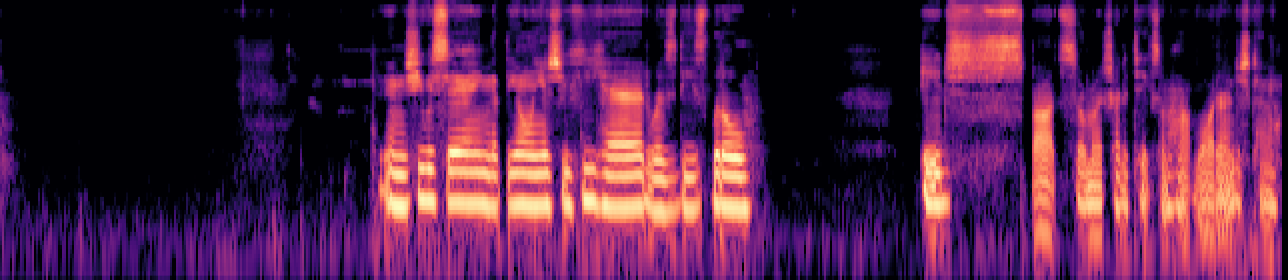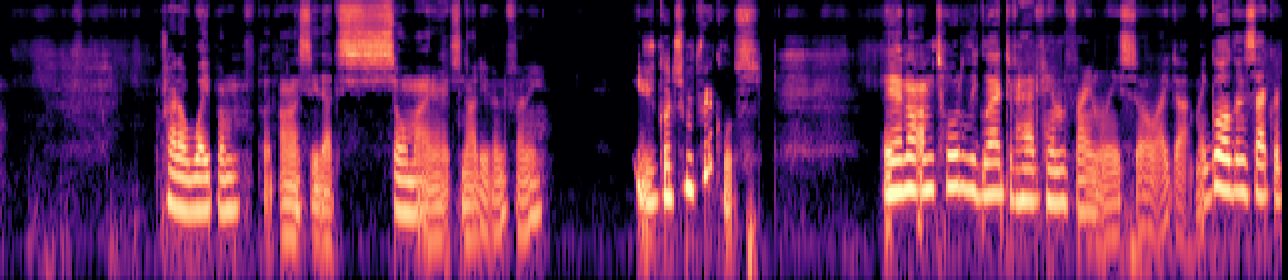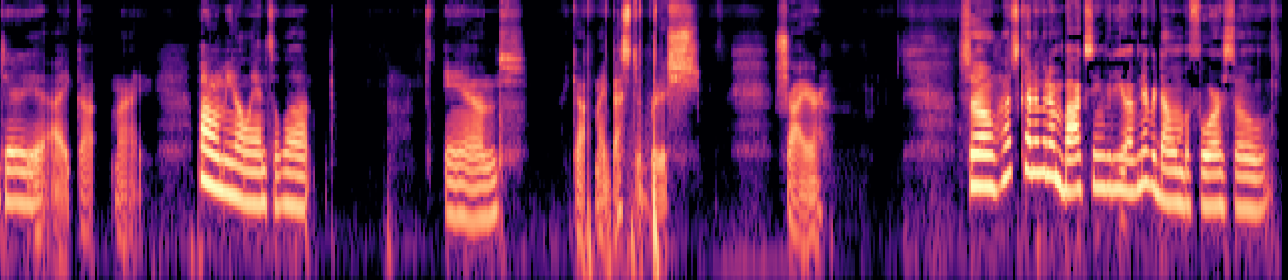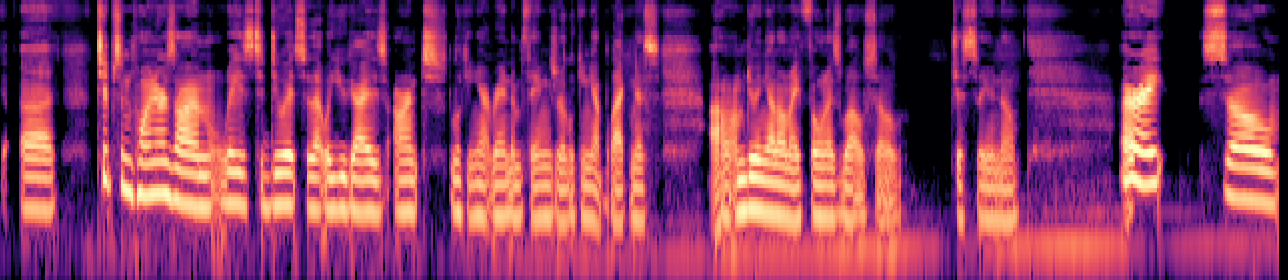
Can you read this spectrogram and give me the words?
And she was saying that the only issue he had was these little age spots. So I'm going to try to take some hot water and just kind of try to wipe them. But honestly, that's so minor. It's not even funny. You just got some prickles. But yeah, no, I'm totally glad to have him finally. So I got my Golden Secretariat. I got my Palomino Lancelot. And I got my Best of British Shire. So that's kind of an unboxing video. I've never done one before, so uh, tips and pointers on ways to do it so that way you guys aren't looking at random things or looking at blackness. Um, I'm doing it on my phone as well, so just so you know. Alright, so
